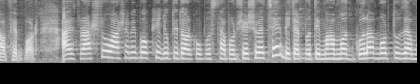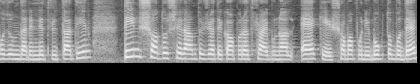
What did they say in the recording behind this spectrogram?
নভেম্বর। আজ রাষ্ট্র ও আসামি পক্ষে যুক্তিতর্ক উপস্থাপন শেষ হয়েছে। বিচারপতি মোহাম্মদ গোলাম মর্তুজা মজুমদারের নেতৃত্বাধীন তিন সদস্যের আন্তর্জাতিক অপরাধ ট্রাইব্যুনাল একে সমাপনী বক্তব্য দেন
